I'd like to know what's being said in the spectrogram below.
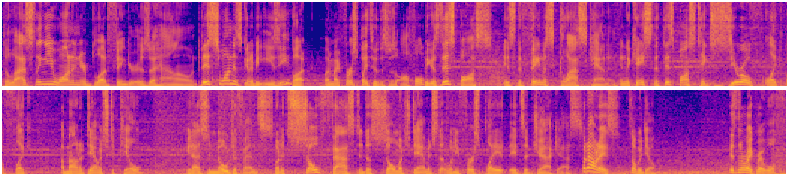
The last thing you want in your blood finger is a hound. This one is going to be easy, but in my first playthrough, this was awful because this boss is the famous glass cannon. In the case that this boss takes zero, like, like amount of damage to kill, it has no defense, but it's so fast and does so much damage that when you first play it, it's a jackass. But nowadays, it's no big deal. Isn't that right, Great Wolf?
